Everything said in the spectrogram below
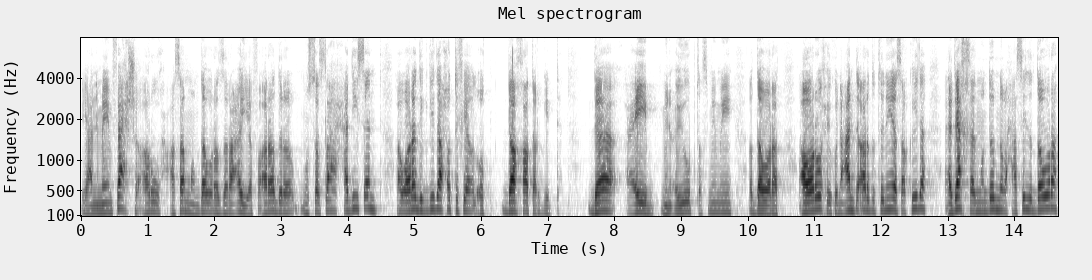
يعني ما ينفعش أروح أصمم دورة زراعية في أراضي مستصلحة حديثا أو أراضي جديدة أحط فيها القطن. ده خطر جدا. ده عيب من عيوب تصميم إيه؟ الدورات. أو أروح يكون عندي أرض طينية ثقيلة أدخل من ضمن محاصيل الدورة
